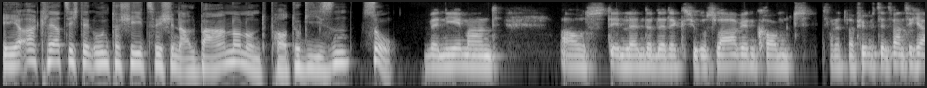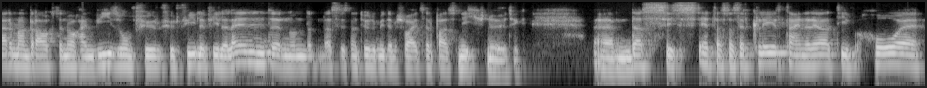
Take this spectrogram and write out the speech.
Er erklärt sich den Unterschied zwischen Albanern und Portugiesen so. Wenn jemand aus den Ländern der Ex-Jugoslawien kommt, vor etwa 15, 20 Jahren, man brauchte noch ein Visum für, für viele, viele Länder und das ist natürlich mit dem Schweizer Pass nicht nötig. Ähm, das ist etwas, was erklärt eine relativ hohe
